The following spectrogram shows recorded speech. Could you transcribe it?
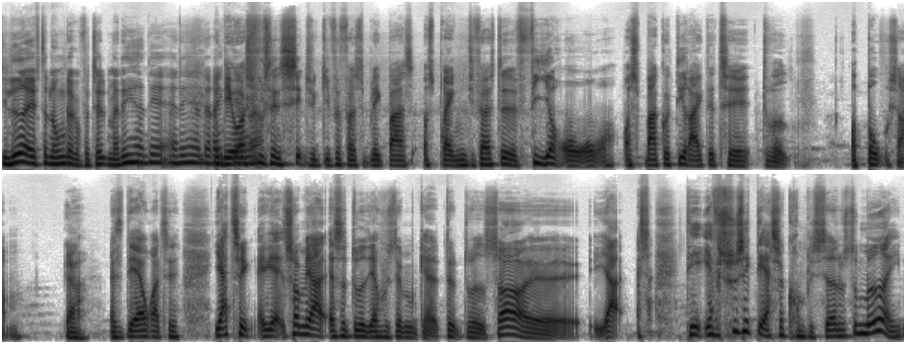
De leder efter nogen, der kan fortælle dem, er det her, det er, det her, det er Men det er jo også fuldstændig sindssygt gift for første blik, bare at springe de første fire år over, og så bare gå direkte til, du ved, at bo sammen. Ja. Altså, det er jo ret til. Jeg tænker, jeg, som jeg, altså, du ved, jeg husker dem, du, du ved, så, øh, jeg, altså, det, jeg synes ikke, det er så kompliceret. Hvis du møder en,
